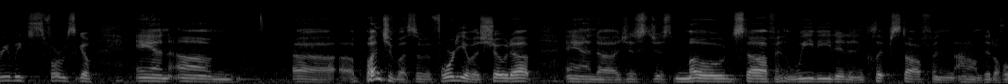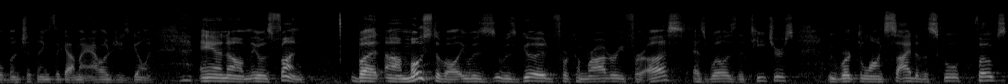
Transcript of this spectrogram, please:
three weeks, four weeks ago, and um, uh, a bunch of us, 40 of us, showed up and uh, just just mowed stuff and weed eated and clipped stuff and I don't know, did a whole bunch of things that got my allergies going, and um, it was fun. But um, most of all, it was it was good for camaraderie for us as well as the teachers. We worked alongside of the school folks,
